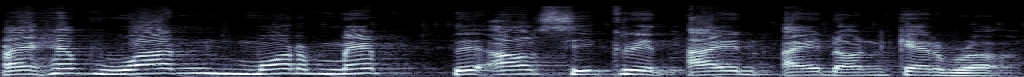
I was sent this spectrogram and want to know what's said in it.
I have one more map, they all secret. I I don't care, bro.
